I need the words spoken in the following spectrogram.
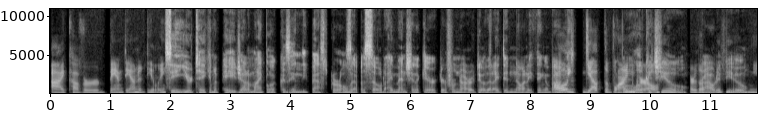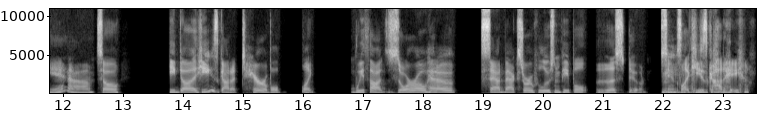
eye covered bandana dealie. See, you're taking a page out of my book because in the Best Girls episode, I mentioned a character from Naruto that I didn't know anything about. Oh, yep, the blind Look girl. at you. Or the- Proud of you. Yeah. So he does he's got a terrible like we thought Zoro had a sad backstory with losing people. This dude seems Hmm. like he's got a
